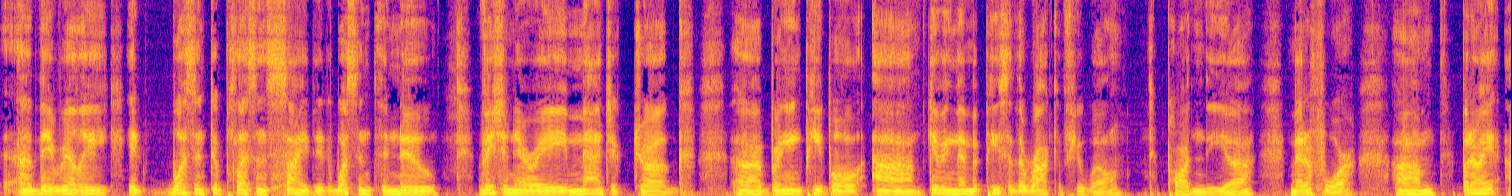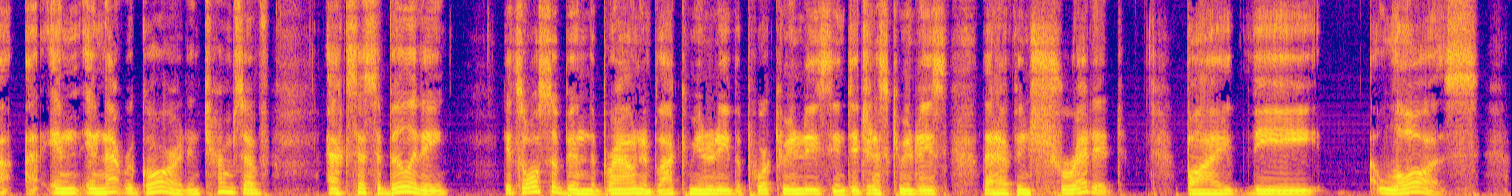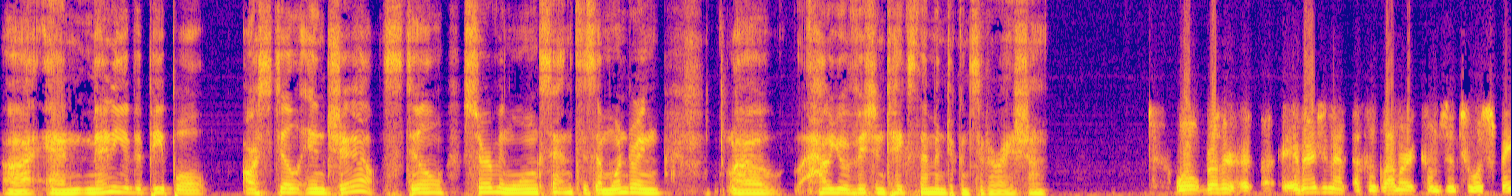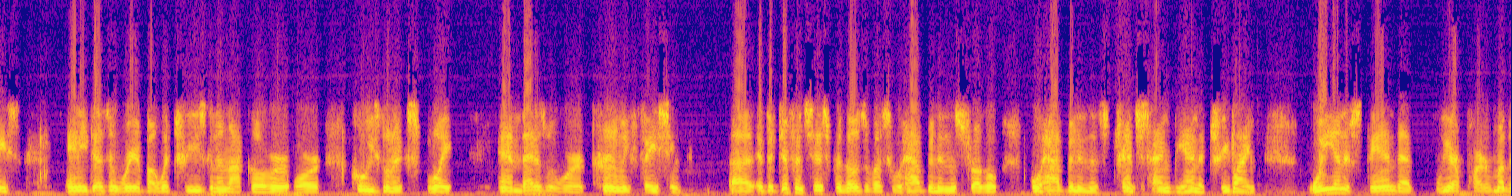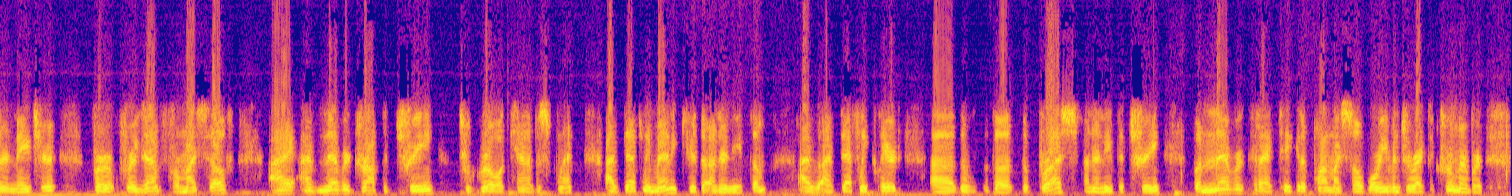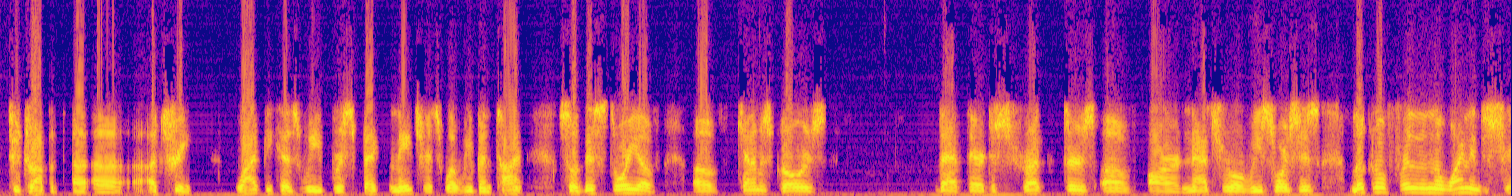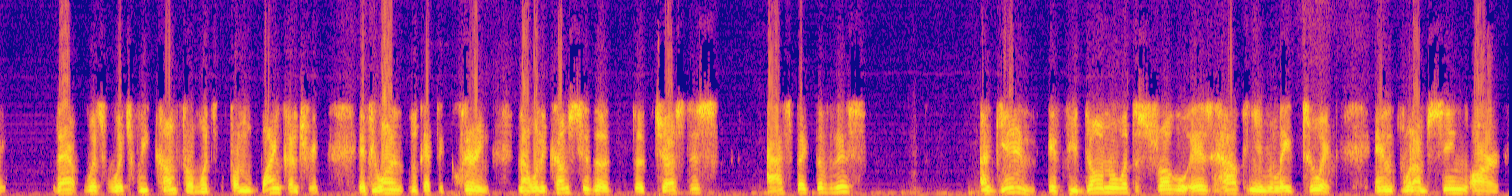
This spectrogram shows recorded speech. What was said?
uh, they really, it wasn't a pleasant sight. It wasn't the new visionary magic drug, uh, bringing people, uh, giving them a piece of the rock, if you will. Pardon the uh, metaphor, um, but I, I, in in that regard, in terms of accessibility, it's also been the brown and black community, the poor communities, the indigenous communities that have been shredded by the laws uh, and many of the people are still in jail, still serving long sentences. I'm wondering uh, how your vision takes them into consideration. Well, brother, uh, uh imagine that a conglomerate comes into a space and he doesn't worry about what tree he's going to knock over or who he's going to exploit. And that is what we're currently facing. Uh, the difference is for those of us who have been in the struggle, who have been in the trenches hanging behind the tree line, we understand that we are part of Mother Nature. For for example, for myself, I, I've never dropped a tree to grow a cannabis plant. I've definitely manicured the underneath them. I've, I've definitely cleared uh, the, the the brush underneath the tree, but never could I take it upon myself or even direct a crew member to drop a, a, a, a tree. Why? Because we respect nature. It's what we've been taught. So this story of of cannabis growers that they're destructors of our natural resources. Look no further than the wine industry, that was which we come from, which from wine country. If you want to look at the clearing now, when it comes to the the justice aspect of this, again, if you don't know what the struggle is, how can you relate to it? And what I'm seeing are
